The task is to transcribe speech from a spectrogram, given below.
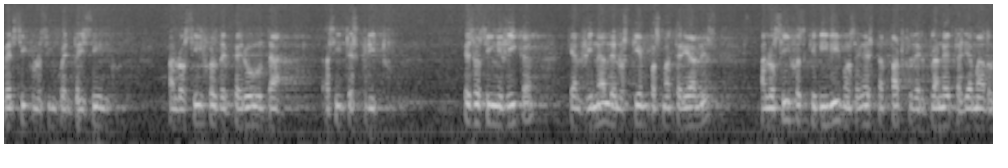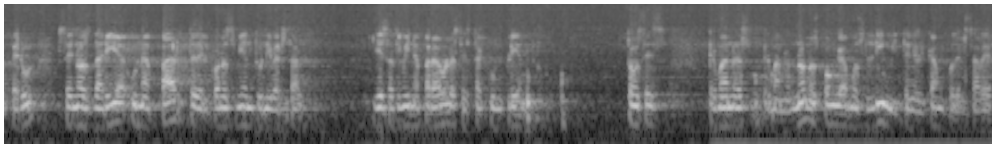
versículo 55. A los hijos de Perú da, así está escrito. Eso significa que al final de los tiempos materiales, a los hijos que vivimos en esta parte del planeta llamado Perú, se nos daría una parte del conocimiento universal y esa divina parábola se está cumpliendo. Entonces, hermanas, hermanos, no nos pongamos límite en el campo del saber.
